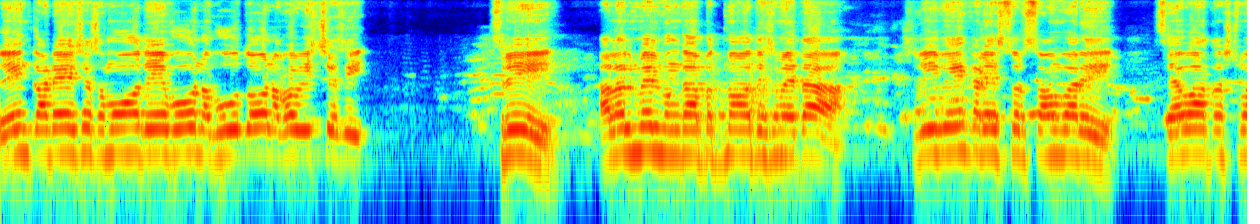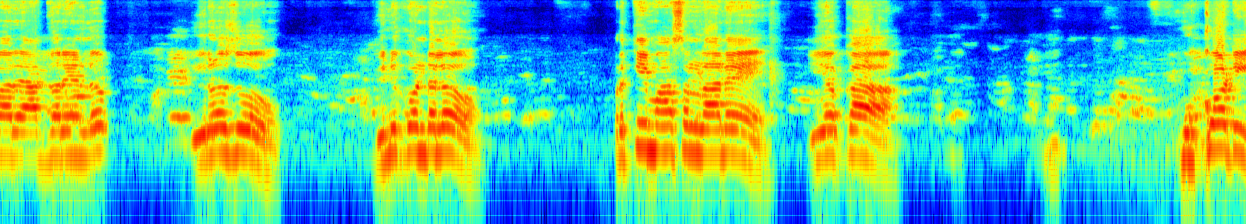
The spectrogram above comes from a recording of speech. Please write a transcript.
వెంకటేశ సమోదేవో నభూతో నభవిష్యసి. శ్రీ అలల్మేల్ మంగా పద్మావతి సమేత శ్రీ వెంకటేశ్వర స్వామివారి సేవా ట్రస్ట్ వారి ఆధ్వర్యంలో ఈరోజు వినుకొండలో ప్రతి మాసంలానే ఈ యొక్క ముక్కోటి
